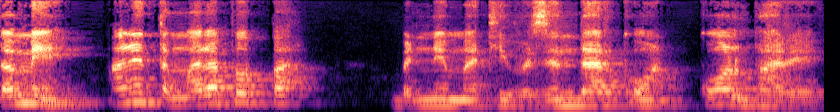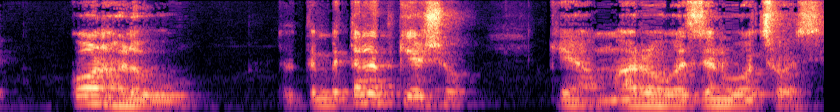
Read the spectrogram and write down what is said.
તમે અને તમારા પપ્પા, બંનેમાંથી વજનદાર કોણ કોણ ભારે, કોણ હળવું? તો તમે તરત કહેશો કે અમારો વજન ઓછો છે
